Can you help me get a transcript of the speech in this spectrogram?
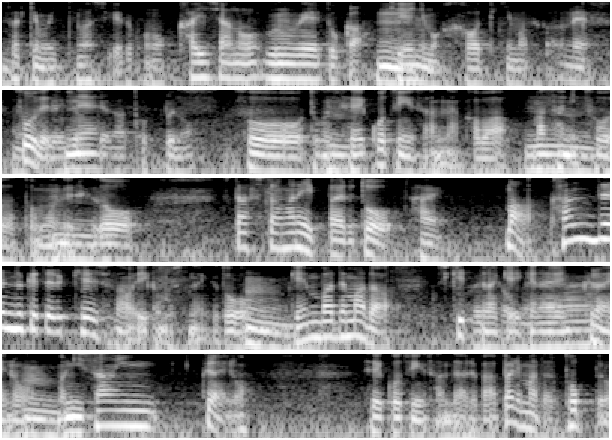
さっきも言ってましたけどこの会社の運営とかうん。経営にも関わってきますからね、そうですね。トップの。そう。特に整骨院さんなんかはうん。まさにそうだと思うんですけど、スタッフさんがねいっぱいいると、はい。まあ、完全抜けてる経営者さんはいいかもしれないけど、うん。現場でまだ仕切ってなきゃいけないくらいの、ね。うん。まあ、23院くらいの整骨院さんであればやっぱりまだトップ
